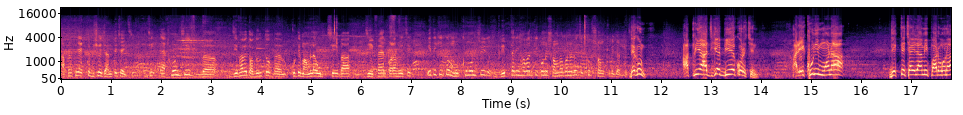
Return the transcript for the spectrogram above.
আপনার থেকে একটা বিষয় জানতে চাইছি যে এখন যে যেভাবে তদন্ত কোর্টে মামলা উঠছে বা যে এফআইআর করা হয়েছে এতে কি কোনো মুখ্যমন্ত্রীর গ্রেপ্তারি হওয়ার কি কোনো সম্ভাবনা রয়েছে? খুব সংক্ষেপে জানতে দেখুন আপনি আজকে বিয়ে করেছেন আর এখুনি মনা দেখতে চাইলে আমি পারব না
